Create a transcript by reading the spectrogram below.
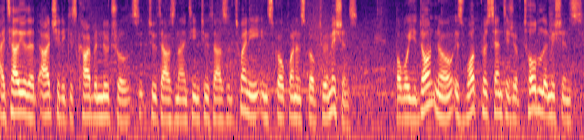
I tell you that Arçelik is carbon neutral 2019-2020 in scope 1 and scope 2 emissions. But what you don't know is what percentage of total emissions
